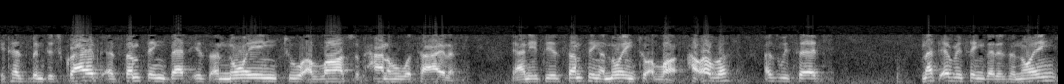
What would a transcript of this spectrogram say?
it has been described as something that is annoying to Allah subhanahu wa ta'ala. Yani it is something annoying to Allah. However, as we said, not everything that is annoying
